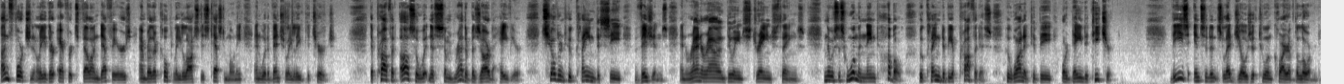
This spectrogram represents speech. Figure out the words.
Unfortunately, their efforts fell on deaf ears, and Brother Copley lost his testimony and would eventually leave the church. The prophet also witnessed some rather bizarre behavior. Children who claimed to see visions and ran around doing strange things. And there was this woman named Hubble who claimed to be a prophetess who wanted to be ordained a teacher. These incidents led Joseph to inquire of the Lord.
